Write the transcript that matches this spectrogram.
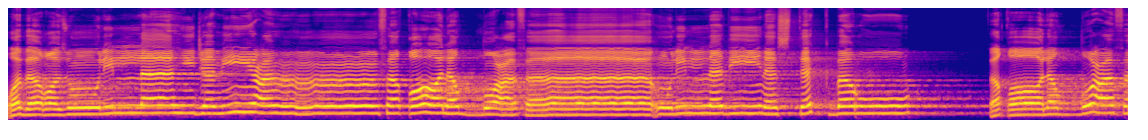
وبرزوا لله جميعا فقال الضعفاء للذين استكبروا فقال الضعفاء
